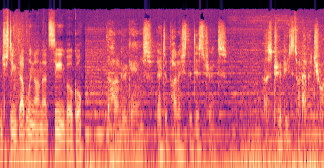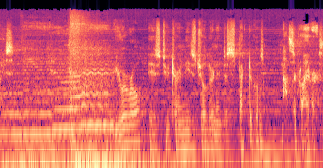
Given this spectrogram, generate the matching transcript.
Interesting doubling on that singing vocal. The Hunger Games, they're to punish the districts. Those tributes don't have a choice. Your role is to turn these children into spectacles, not survivors.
